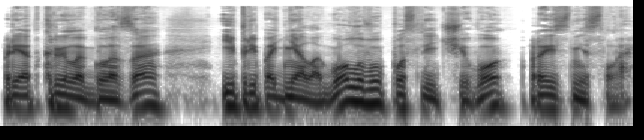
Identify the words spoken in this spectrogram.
приоткрыла глаза и приподняла голову, после чего произнесла.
